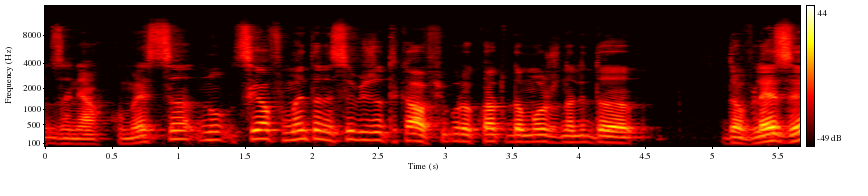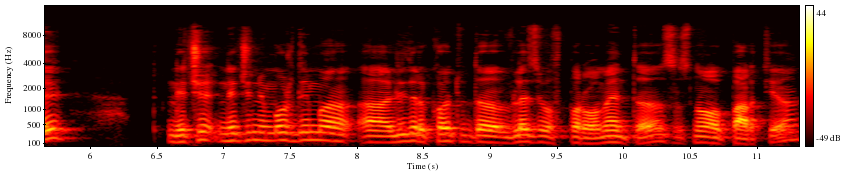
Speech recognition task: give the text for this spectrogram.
за няколко месеца, но сега в момента не се вижда такава фигура, която да може нали, да, да влезе. Не че, не, че не може да има а, лидер, който да влезе в парламента с нова партия,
